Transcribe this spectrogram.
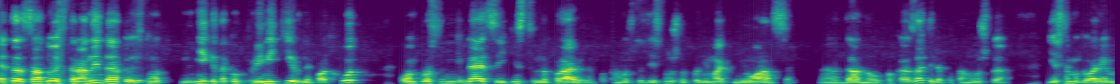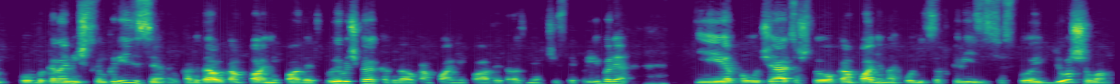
Это с одной стороны, да, то есть ну, вот некий такой примитивный подход, он просто не является единственно правильным, потому что здесь нужно понимать нюансы э, данного показателя, потому что если мы говорим об экономическом кризисе, когда у компании падает выручка, когда у компании падает размер чистой прибыли, и получается, что компания находится в кризисе, стоит дешево,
